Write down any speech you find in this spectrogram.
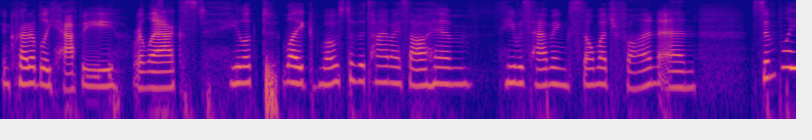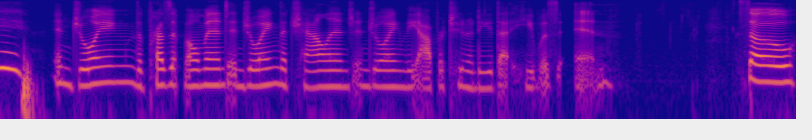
incredibly happy, relaxed. He looked like most of the time I saw him, he was having so much fun and simply enjoying the present moment, enjoying the challenge, enjoying the opportunity that he was in. So,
